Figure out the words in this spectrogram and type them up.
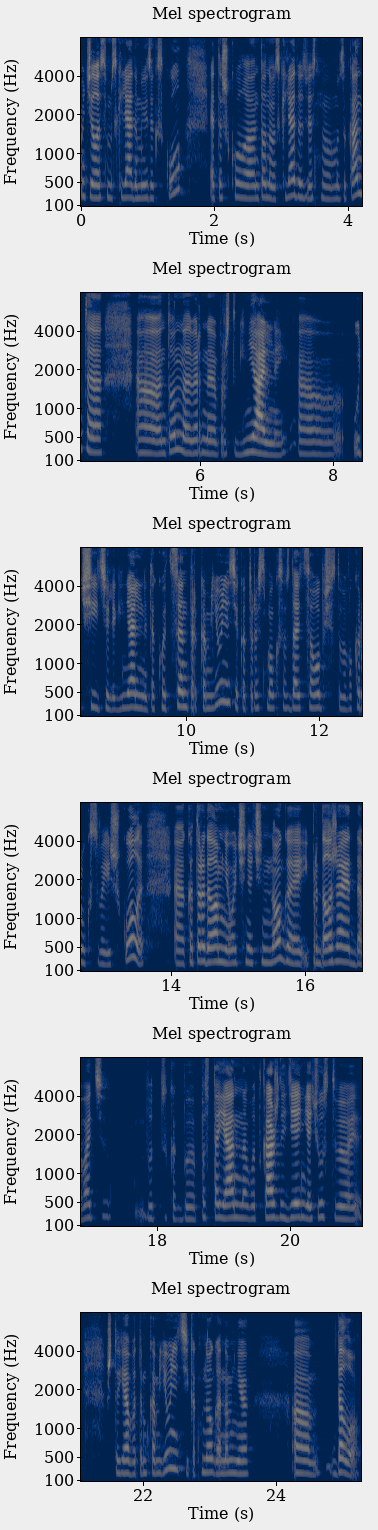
училась в Маскеляда Music School. Это школа Антона Маскеляда, известного музыканта. Э, Антон, наверное, просто гениальный э, учитель, гениальный такой центр комьюнити, который смог создать сообщество вокруг своей школы, э, которая дала мне очень-очень многое и продолжает давать вот как бы постоянно, вот каждый день я чувствую, что я в этом комьюнити, как много оно мне э, дало.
